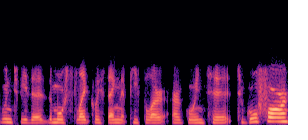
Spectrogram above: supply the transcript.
going to be the, the most likely thing that people are, are going to, to go for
